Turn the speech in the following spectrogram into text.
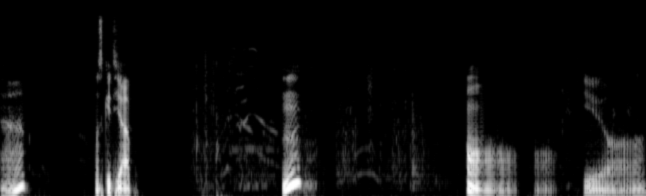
Ja? Was geht hier ab? Hm? Oh. Ja.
